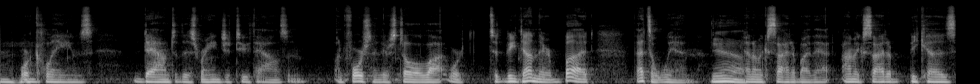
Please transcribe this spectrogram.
mm-hmm. or claims down to this range of 2000 unfortunately there's still a lot work to be done there but that's a win Yeah. and i'm excited by that i'm excited because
